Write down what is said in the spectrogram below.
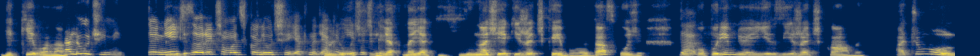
Які вона Колючими. Всю ніч зорі чомусь колючі, як налякані їжачки. як на як, наче як їжачки були, да, схожі? Так. Порівнює їх з їжачками. А чому,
